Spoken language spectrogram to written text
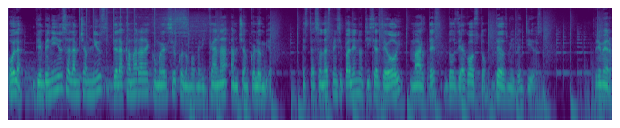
Hola, bienvenidos al AmCham News de la Cámara de Comercio Colomboamericana AmCham Colombia. Estas son las principales noticias de hoy, martes 2 de agosto de 2022. Primero,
